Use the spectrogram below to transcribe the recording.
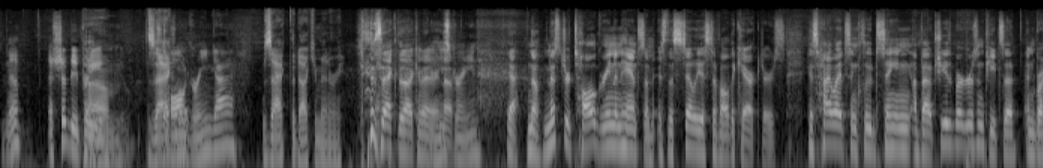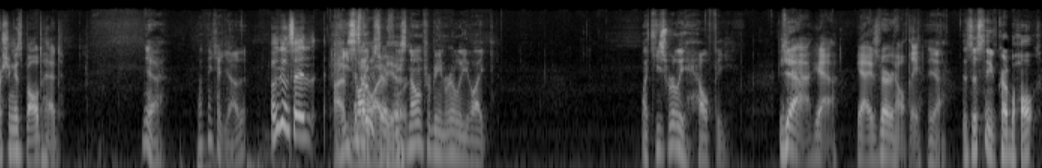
Yeah, it should be pretty. Um, Zach. Tall green guy. Zach the documentary. Zach the documentary. He's no. green. Yeah, no. Mr. Tall, Green, and Handsome is the silliest of all the characters. His highlights include singing about cheeseburgers and pizza and brushing his bald head. Yeah, I think I got it. I was gonna say, I have He's no like idea. he's known for being really like like he's really healthy. yeah, yeah, yeah. He's very healthy. Yeah. Is this the Incredible Hulk?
